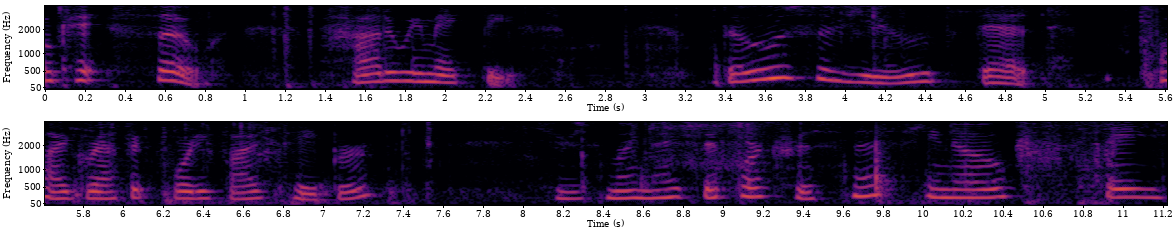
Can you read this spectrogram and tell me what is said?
Okay, so how do we make these? Those of you that buy graphic 45 paper, here's my night before Christmas, you know, they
